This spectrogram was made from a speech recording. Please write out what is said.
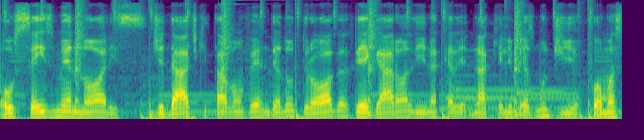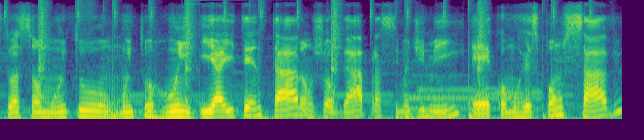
ou seis menores de idade que estavam vendendo droga, pegaram ali naquele, naquele mesmo dia. Foi uma situação muito, muito ruim. E aí tentaram jogar para cima de mim é, como responsável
